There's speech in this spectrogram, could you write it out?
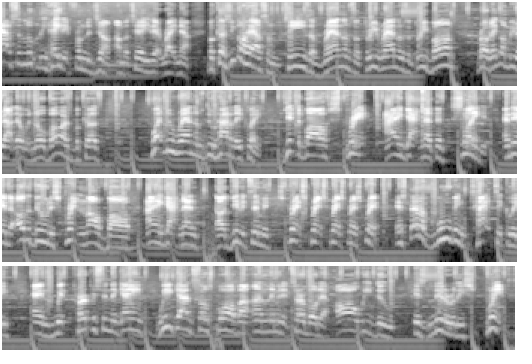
Absolutely hate it from the jump. I'm gonna tell you that right now. Because you're gonna have some teams of randoms or three randoms or three bombs. Bro they're gonna be out there with no bars because what do randoms do? How do they play? Get the ball, sprint. I ain't got nothing, sling it. And then the other dude is sprinting off ball. I ain't got nothing, uh, give it to me. Sprint, sprint, sprint, sprint, sprint. Instead of moving tactically and with purpose in the game, we've gotten so spoiled by unlimited turbo that all we do is literally sprint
